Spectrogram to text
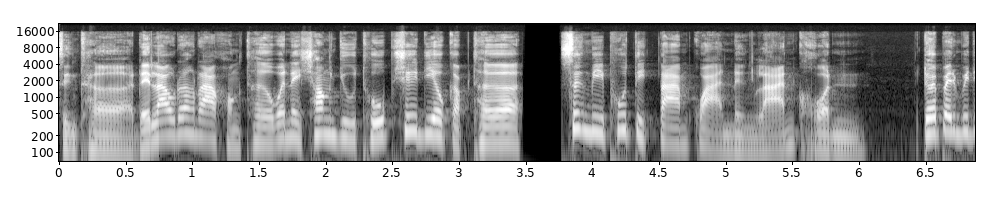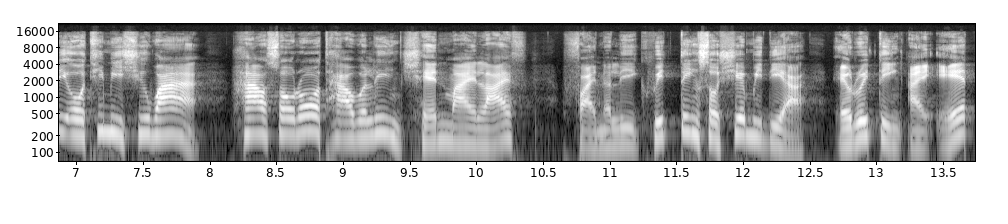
ซึ่งเธอได้เล่าเรื่องราวของเธอไว้ในช่อง YouTube ชื่อเดียวกับเธอ ซึ่งมีผู้ติดตามกว่า 1 ล้านคน โดยเป็นวิดีโอที่มีชื่อว่า How Solo Traveling Changed My Life Finally Quitting Social Media Everything I Ate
